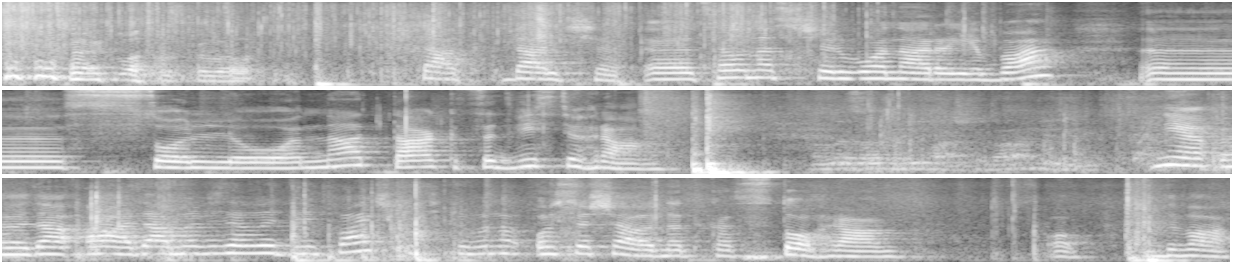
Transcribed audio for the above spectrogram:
класно сказала. Так, далі. Це у нас червона риба, е, сольона. Так, це 200 грам. Ні, е, да, а, да, ми взяли дві пачки, тільки воно ось ще одна така 100 грам. О, два.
